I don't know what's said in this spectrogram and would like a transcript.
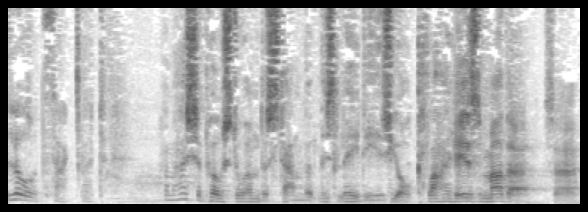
Lord Sackbut. Am I supposed to understand that this lady is your client? His mother, sir.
